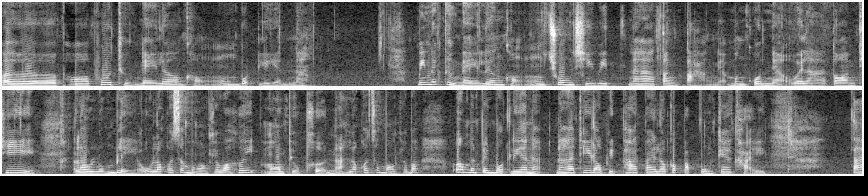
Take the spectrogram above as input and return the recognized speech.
เอ่อพอพูดถึงในเรื่องของบทเรียนนะ มิ่งนึกถึงในเรื่องของช่วงชีวิตนะคะต่างๆเนี่ยบางคนเนี่ยเวลาตอนที่เราล้มเหลว เราก็จะมองแค่ว่าเฮ้ยมองผิวเผินนะเราก็จะมองแค่ว่าเออมันเป็นบทเรียนอะนะคะที่เราผิดพลาดไปเราก็ปรับปรุงแก้ไข แต่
